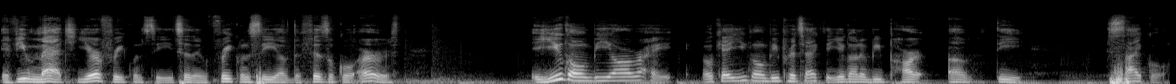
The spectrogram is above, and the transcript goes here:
if you match your frequency to the frequency of the physical earth, you're gonna be all right. Okay, you're gonna be protected. You're gonna be part of the cycle.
